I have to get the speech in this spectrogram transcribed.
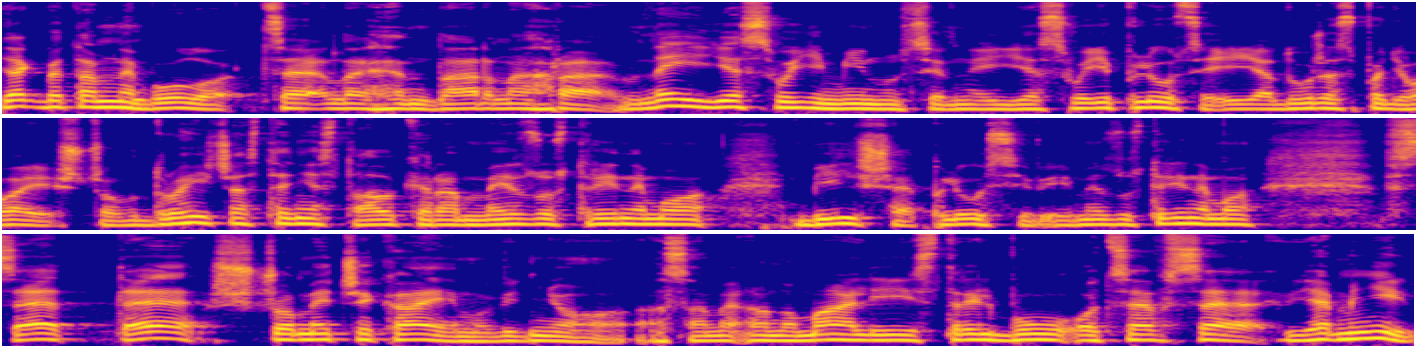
Як би там не було, це легендарна гра. В неї є свої мінуси, в неї є свої плюси. І я дуже сподіваюся, що в другій частині Сталкера ми зустрінемо більше плюсів, і ми зустрінемо все те, що ми чекаємо від нього. А саме аномалії, стрільбу, оце все. Я, мені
